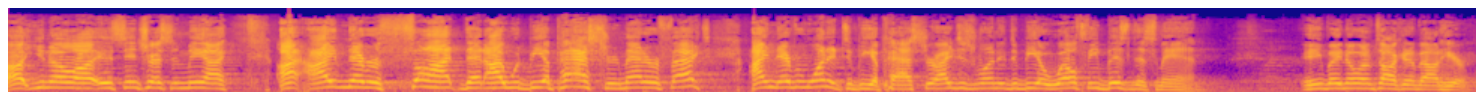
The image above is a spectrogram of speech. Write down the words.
Uh, you know, uh, it's interesting to me. I, I, I never thought that I would be a pastor. matter of fact, I never wanted to be a pastor. I just wanted to be a wealthy businessman. Anybody know what I'm talking about here?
